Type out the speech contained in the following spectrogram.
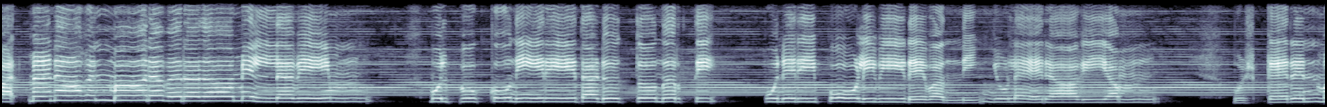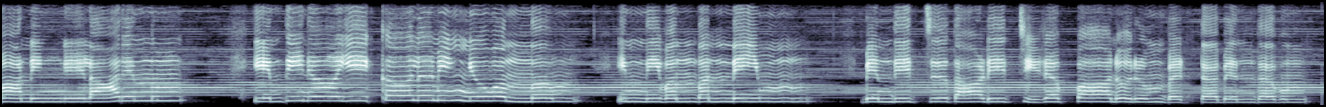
പത്മനാഭന്മാരവരതാമില്ലവേം മുൽപ്പുക്കു നീരെ തടുത്തു നിർത്തി പുനരിപ്പോളി വീടെ വന്നിഞ്ഞുളരാകിയം. പുഷ്കരന്മാർ നിങ്ങളാരെന്നും എന്തിനായി കാലമിങ്ങു വന്ന ഇന്നിവൻ തന്നെയും. ബന്ധിച്ച് താടിച്ചിഴപ്പാനൊരുമ്പെട്ട ബന്ധവും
